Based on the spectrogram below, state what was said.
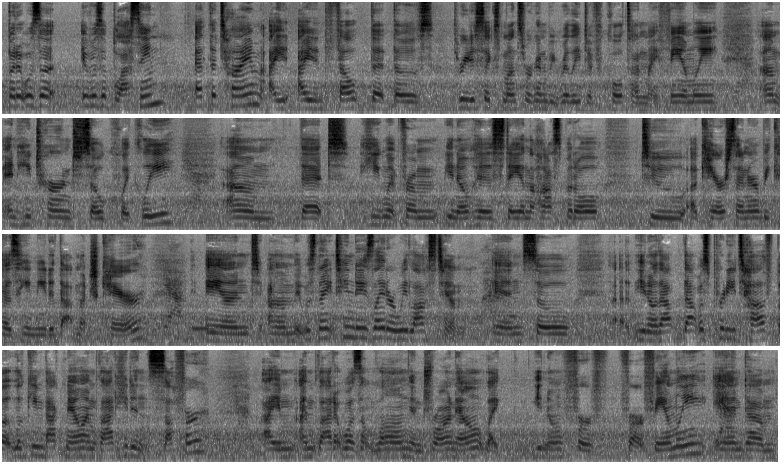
but it was a it was a blessing. At the time i i felt that those three to six months were going to be really difficult on my family um, and he turned so quickly um, that he went from you know his stay in the hospital to a care center because he needed that much care. Yeah. and um, it was 19 days later we lost him. And so uh, you know that that was pretty tough but looking back now i'm glad he didn't suffer. I'm i'm glad it wasn't long and drawn out like you know for for our family. And um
